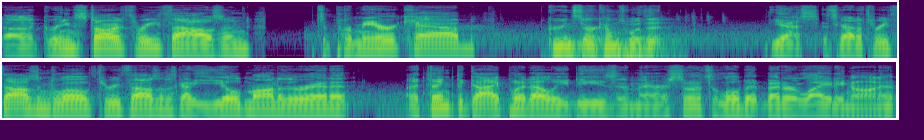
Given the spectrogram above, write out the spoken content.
uh, Green Star 3000. It's a Premier cab. Green Star comes with it. Yes, it's got a 3000 globe, 3000. It's got a yield monitor in it. I think the guy put LEDs in there, so it's a little bit better lighting on it.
